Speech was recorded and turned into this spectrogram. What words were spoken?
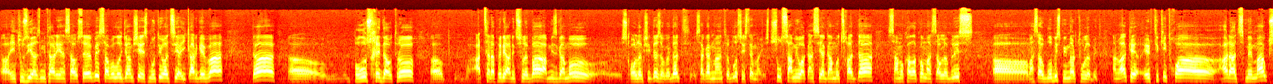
ენთუზიაზმით არიან სავსეები, საბოლოო ჯამში ეს мотиваცია იკარგება და ბოლოს ხედავთ, რომ არც არაფერი არ იცვლება, ამის გამო სკოლებში და ზოგადად საგანმანათლებლო სისტემაში. სულ სამი ვაკანსია გამოცხადდა სამოქალაქო მასწავლებლის აა მასწავლებლობის მიმართულებით. ანუ აქ ერთი კითხვა არაც მე მაქვს,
